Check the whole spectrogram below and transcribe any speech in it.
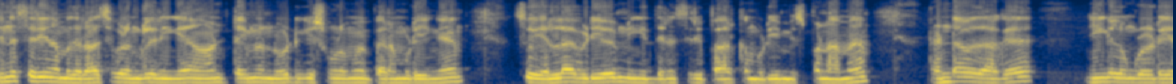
தினசரி நமது ராசி பலன்களை நீங்கள் ஆன் டைமில் நோட்டிஃபிகேஷன் மூலமாக பெற முடியுங்க. ஸோ எல்லா வீடியோவும் நீங்கள் தினசரி பார்க்க முடியும் மிஸ் பண்ணாமல் ரெண்டாவதாக நீங்கள் உங்களுடைய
